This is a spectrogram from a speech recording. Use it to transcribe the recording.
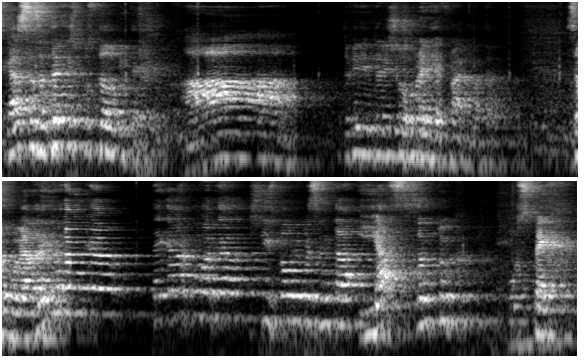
Сега се задъхаш по стълбите. А, да видим дали ще опре диафрагмата. Заповядай, Храданка, тега аркувата, ще изпълни песента и аз съм тук. Успех!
